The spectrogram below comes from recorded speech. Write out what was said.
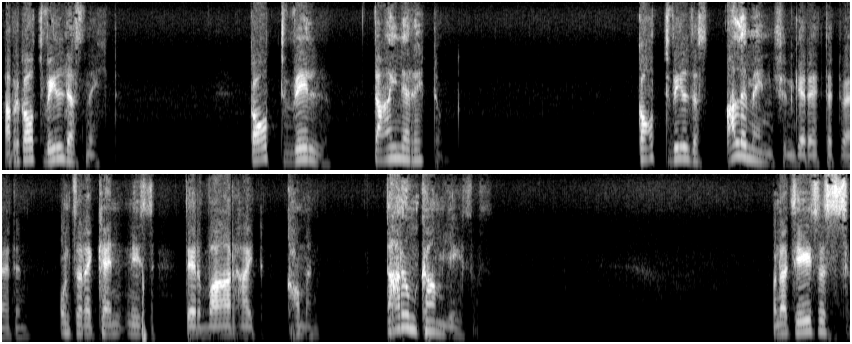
Aber Gott will das nicht. Gott will deine Rettung. Gott will, dass alle Menschen gerettet werden und zur Erkenntnis der Wahrheit kommen. Darum kam Jesus. Und als Jesus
